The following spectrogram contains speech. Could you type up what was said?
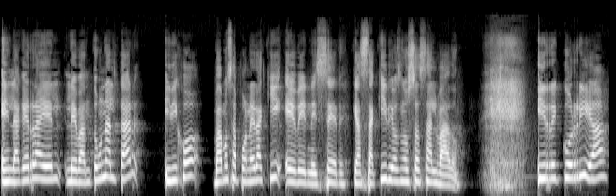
En la guerra él levantó un altar y dijo, vamos a poner aquí Ebenecer, que hasta aquí Dios nos ha salvado. Y recorría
